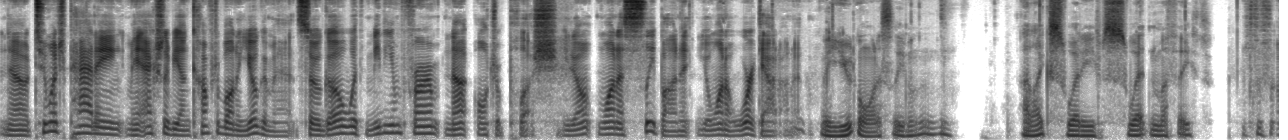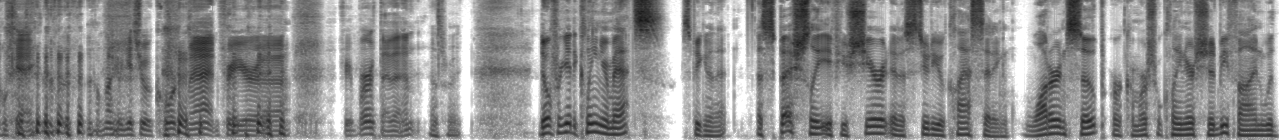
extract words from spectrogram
Now, too much padding may actually be uncomfortable on a yoga mat, so go with medium firm, not ultra plush. You don't want to sleep on it, you want to work out on it. Well, you don't want to sleep. On it. I like sweaty sweat in my face. okay. I'm not going to get you a cork mat for your uh, for your birthday then. That's right. Don't forget to clean your mats. Speaking of that, especially if you share it in a studio class setting, water and soap or commercial cleaner should be fine with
